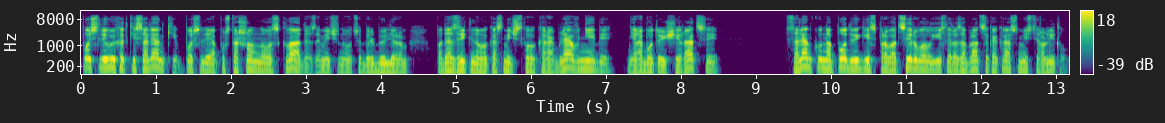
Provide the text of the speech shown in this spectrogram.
После выходки солянки, после опустошенного склада, замеченного Цубельбюллером, подозрительного космического корабля в небе, неработающей рации, солянку на подвиги спровоцировал, если разобраться, как раз мистер Литл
